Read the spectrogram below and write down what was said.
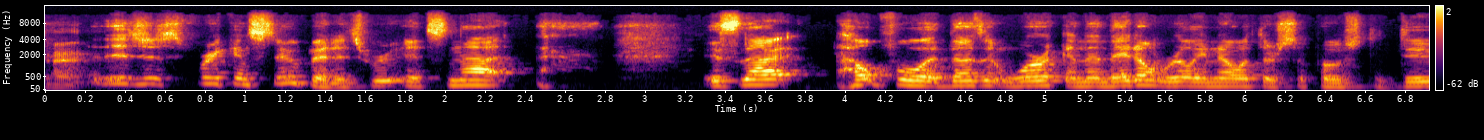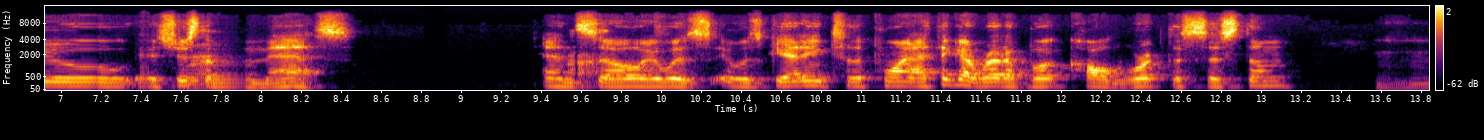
Right. It's just freaking stupid. It's it's not it's not helpful. It doesn't work and then they don't really know what they're supposed to do. It's just a mess. And so it was it was getting to the point. I think I read a book called Work the System hmm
